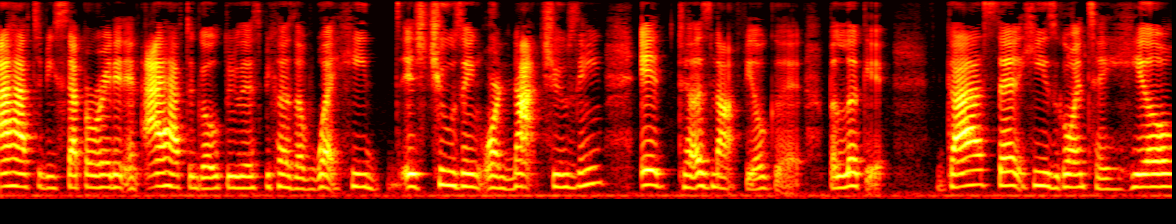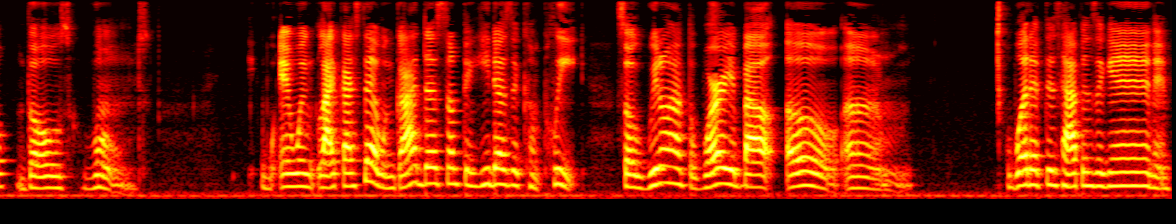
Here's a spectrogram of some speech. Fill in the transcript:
I have to be separated and I have to go through this because of what he is choosing or not choosing. It does not feel good. But look it. God said he's going to heal those wounds. And when like I said, when God does something, he does it complete. So we don't have to worry about oh, um what if this happens again? And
